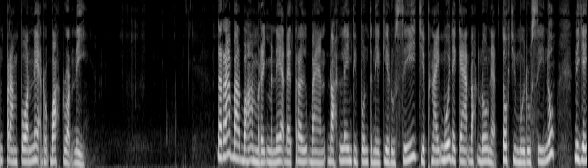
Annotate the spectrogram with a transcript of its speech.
55,000នាក់របស់រដ្ឋនេះ តារាបាល់បោះអាមេរិកម្នាក់ដែលត្រូវបានដោះលែងពីពន្ធនាគាររុស្ស៊ីជាផ្នែកមួយនៃការដោះដូរអ្នកទោសជាមួយរុស្ស៊ីនោះនិយាយ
